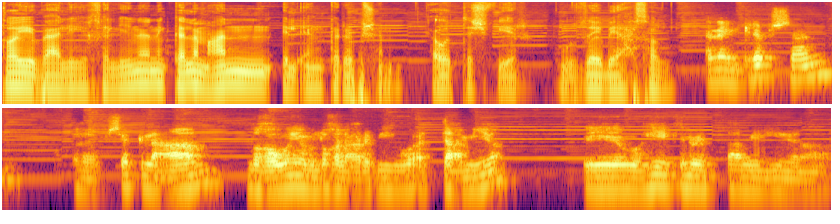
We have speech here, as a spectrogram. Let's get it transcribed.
طيب علي خلينا نتكلم عن ال encryption أو التشفير وإزاي بيحصل. ال encryption آه، بشكل عام لغويا باللغة العربية هو التعمية. إيه، وهي كلمة التعميه هي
